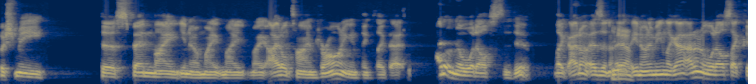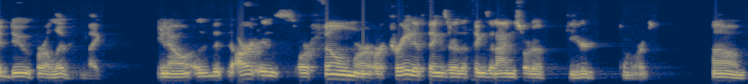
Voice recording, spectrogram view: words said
pushed me to spend my, you know, my my my idle time drawing and things like that. I don't know what else to do. Like I don't, as an, yeah. you know what I mean? Like I, I, don't know what else I could do for a living. Like, you know, the, the art is, or film or, or, creative things are the things that I'm sort of geared towards. Um,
